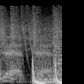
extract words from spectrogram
jazz, jazz.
